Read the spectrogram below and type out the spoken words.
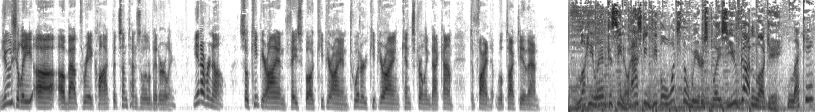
Usually uh, about 3 o'clock, but sometimes a little bit earlier. You never know. So keep your eye on Facebook, keep your eye on Twitter, keep your eye on KentSterling.com to find it. We'll talk to you then. Lucky Land Casino asking people what's the weirdest place you've gotten lucky? Lucky?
